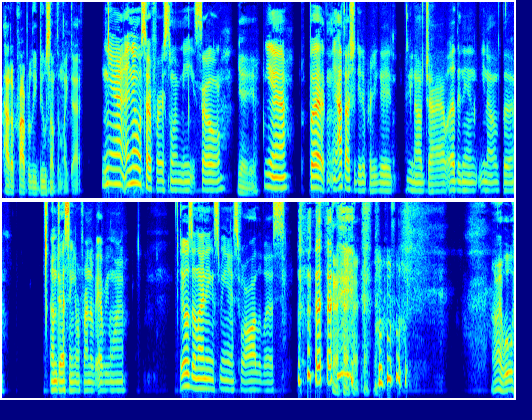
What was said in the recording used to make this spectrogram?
how to properly do something like that. Yeah, and it was her first swim meet, so Yeah, yeah. Yeah, but I thought she did a pretty good, you know, job. Other than you know the undressing in front of everyone, it was a learning experience for all of us. All right, well,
